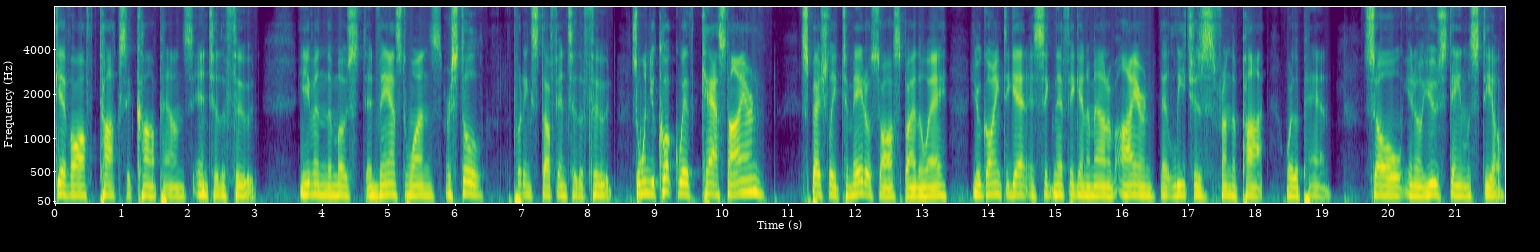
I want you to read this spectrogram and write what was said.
give off toxic compounds into the food. Even the most advanced ones are still putting stuff into the food. So when you cook with cast iron, especially tomato sauce, by the way, you're going to get a significant amount of iron that leaches from the pot or the pan. So, you know, use stainless steel.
